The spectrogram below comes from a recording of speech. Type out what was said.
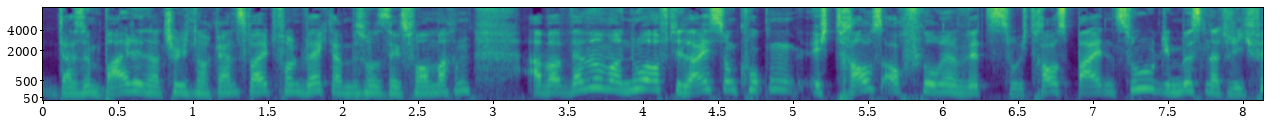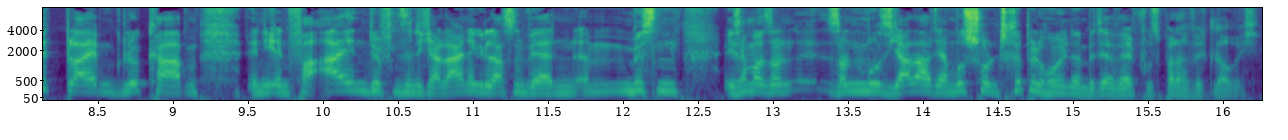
Da sind beide natürlich noch ganz weit von weg, da müssen wir uns nichts vormachen. Aber wenn wir mal nur auf die Leistung gucken, ich traue es auch Florian Witz zu. Ich traue es beiden zu. Die müssen natürlich fit bleiben, Glück haben. In ihren Vereinen dürfen sie nicht alleine gelassen werden. Ähm, müssen, ich sag mal, so ein, so ein Musiala, der muss schon ein Triple holen, damit er Weltfußballer wird, glaube ich.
